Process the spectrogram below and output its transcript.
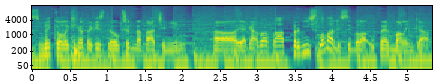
s mými kolegy a taky s tebou před natáčením. A jaká byla tvá první slova, když jsi byla úplně malinká?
